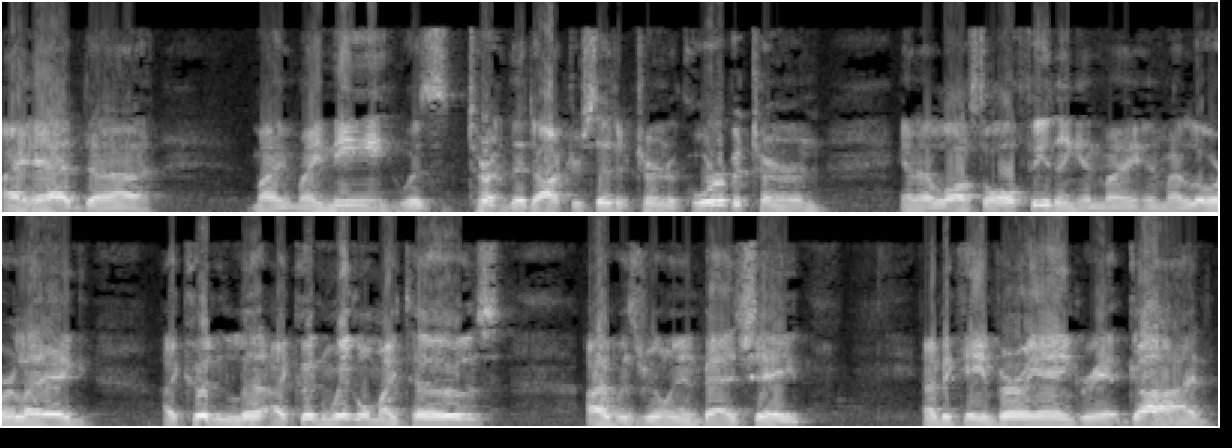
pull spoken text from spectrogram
I had, uh, my, my knee was, the doctor said it turned a quarter of a turn and I lost all feeling in my in my lower leg. I couldn't li- I couldn't wiggle my toes. I was really in bad shape. I became very angry at God.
